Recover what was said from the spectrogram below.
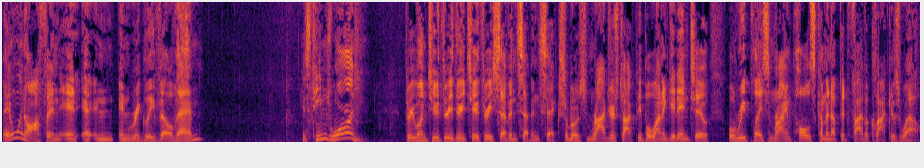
They win often in, in, in Wrigleyville then. His teams won. 312 332 3776. So some Rodgers talk people want to get into. We'll replay some Ryan Poles coming up at 5 o'clock as well.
